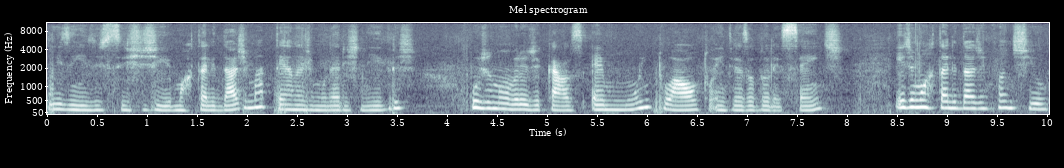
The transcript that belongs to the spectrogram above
os índices de mortalidade materna de mulheres negras, cujo número de casos é muito alto entre as adolescentes, e de mortalidade infantil,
